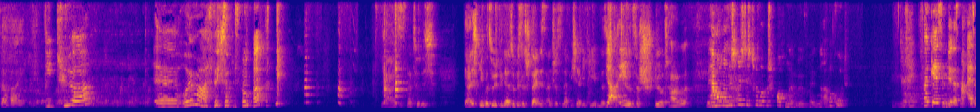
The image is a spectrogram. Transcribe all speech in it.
dabei. Die Tür äh, Römer sicher zu machen. Ja, es ist natürlich. Ja, ich gebe zu, ich bin ja so ein bisschen Stein des Anschlusses, habe ich ja gegeben, dass Ja, ich die Tür eben. zerstört habe. Wir haben auch noch nicht richtig drüber gesprochen im Übrigen, aber gut. Vergessen wir das mal. Also,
